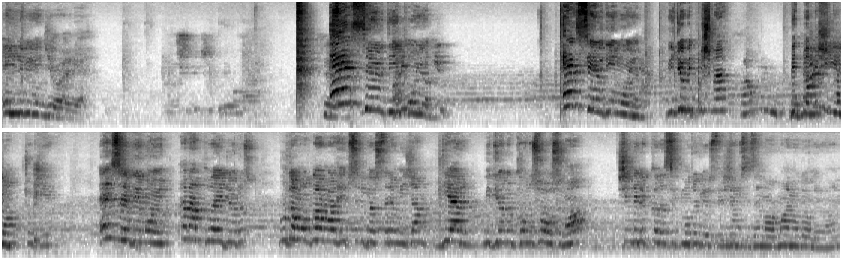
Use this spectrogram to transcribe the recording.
51. bölge. En sevdiğim oyun. En sevdiğim oyun. Video bitmiş mi? Bitmemiş. Tamam, çok iyi. En sevdiğim oyun. Hemen play ediyoruz. Burada modlar var. Hepsini gösteremeyeceğim. Diğer videonun konusu olsun o. Şimdilik klasik modu göstereceğim size. Normal modu alayım hemen.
